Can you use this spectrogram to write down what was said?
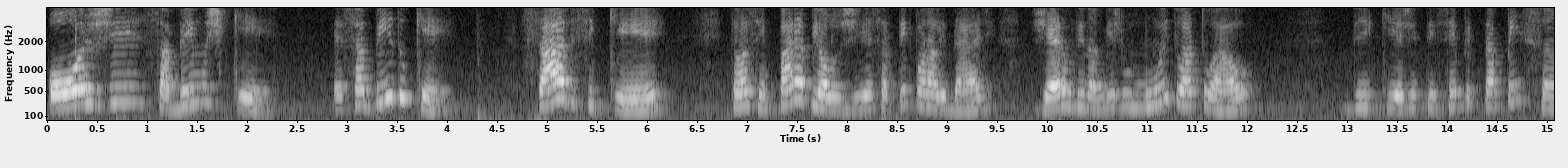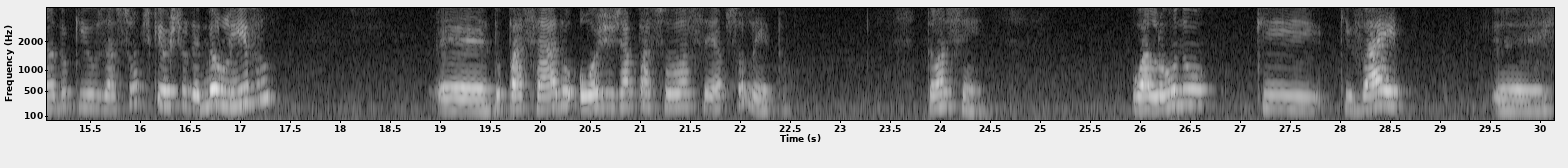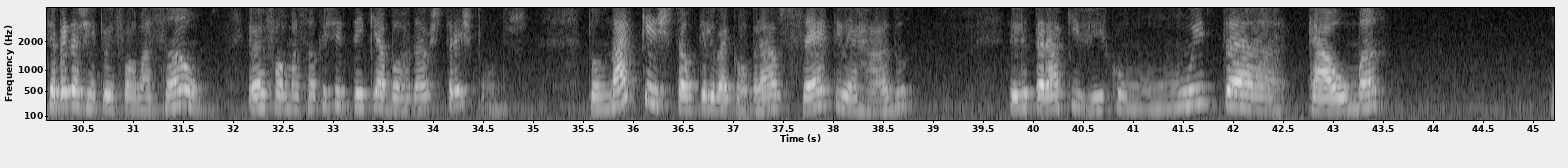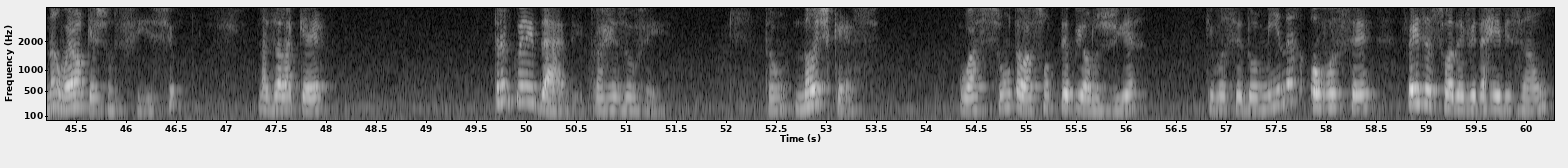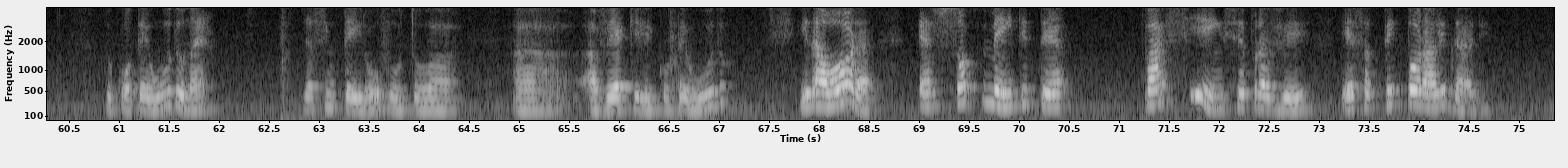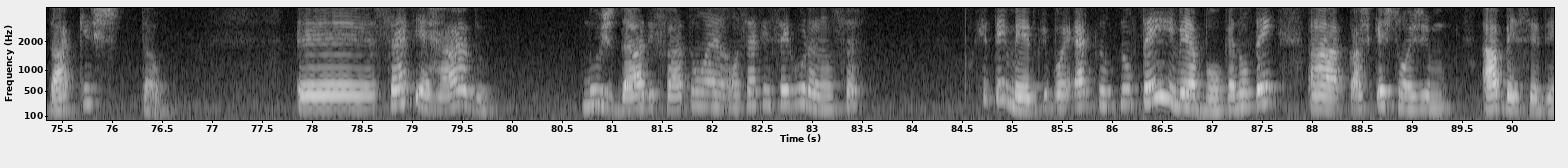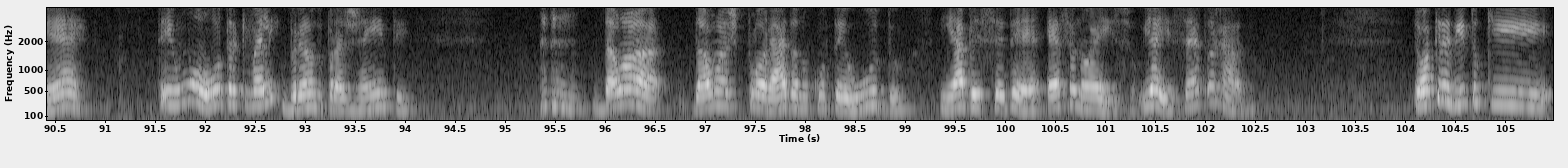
hoje sabemos que, é sabido que, sabe-se que. Então, assim, para a biologia, essa temporalidade gera um dinamismo muito atual de que a gente tem sempre que estar pensando que os assuntos que eu estudei no meu livro é, do passado hoje já passou a ser obsoleto. Então, assim, o aluno que, que vai é, receber da gente uma informação, é uma informação que a gente tem que abordar os três pontos. Então, na questão que ele vai cobrar, o certo e o errado, ele terá que vir com muita calma. Não é uma questão difícil, mas ela quer tranquilidade para resolver. Então, não esquece. O assunto é o assunto de biologia que você domina ou você fez a sua devida revisão do conteúdo, né? Já se inteirou, voltou a, a, a ver aquele conteúdo. E na hora é somente ter paciência para ver essa temporalidade da questão. É, certo e errado nos dá, de fato, uma, uma certa insegurança. Porque tem medo, que é, não tem meia boca, não tem a, as questões de A, B, C, D, E, tem uma ou outra que vai lembrando para a gente, dá uma dá uma explorada no conteúdo em ABCDE. Essa não é isso. E aí, certo ou errado? Eu acredito que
